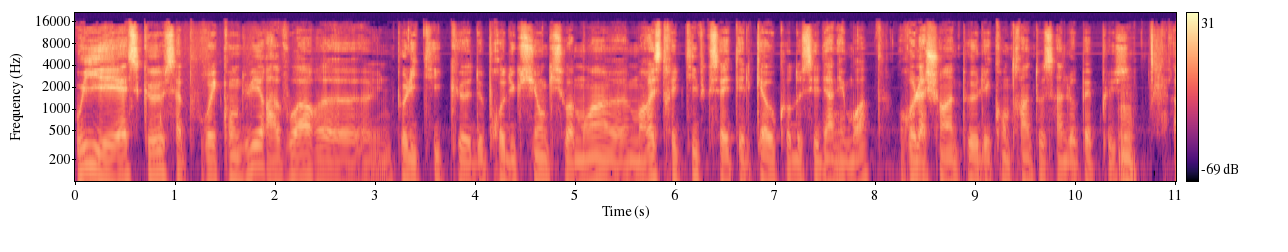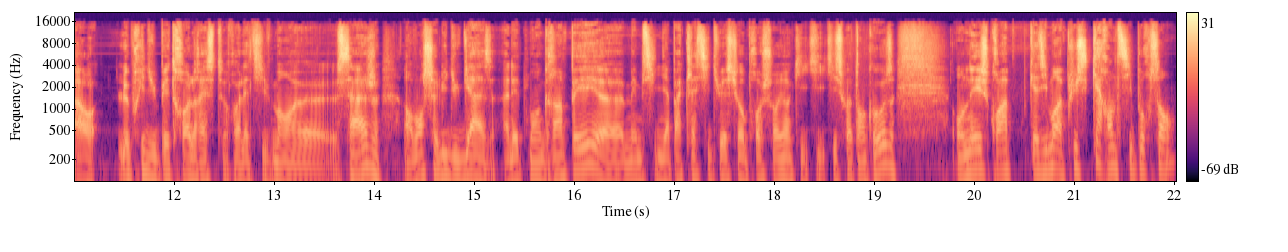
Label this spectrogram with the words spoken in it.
Oui, et est-ce que ça pourrait conduire à avoir une politique de production qui soit moins, moins restrictive que ça a été le cas au cours de ces derniers mois, relâchant un peu les contraintes au sein de l'OPEP+. Mm. Alors le prix du pétrole reste relativement euh, sage. En revanche, celui du gaz a nettement grimpé, euh, même s'il n'y a pas que la situation au Proche-Orient qui, soit en cause. On est, je crois, quasiment à plus 46%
